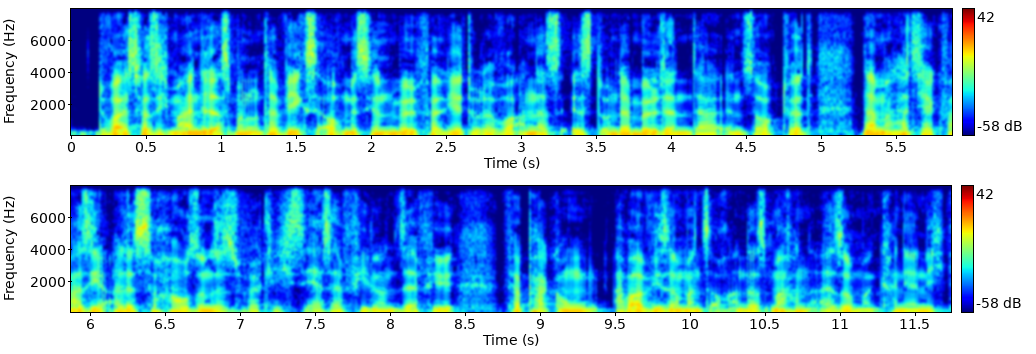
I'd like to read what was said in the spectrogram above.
du weißt, was ich meine, dass man unterwegs auch ein bisschen Müll verliert oder woanders ist und der Müll dann da entsorgt wird. Nein, man hat ja quasi alles zu Hause und das ist wirklich sehr, sehr viel und sehr viel Verpackung. Aber wie soll man es auch anders machen? Also man kann ja nicht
